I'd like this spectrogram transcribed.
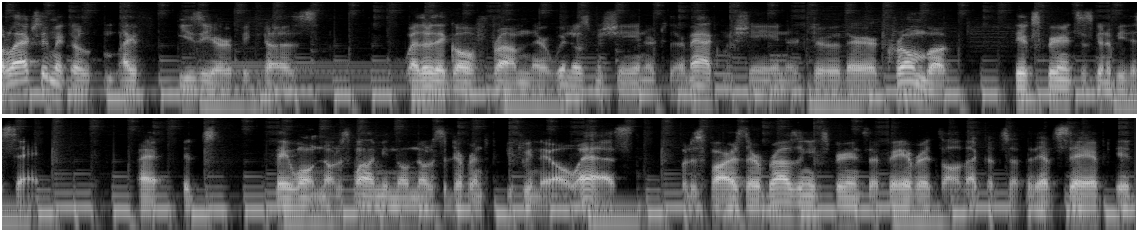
it'll actually make their life easier because whether they go from their Windows machine or to their Mac machine or to their Chromebook, the experience is going to be the same. Right? It's they won't notice. Well, I mean, they'll notice the difference between the OS, but as far as their browsing experience, their favorites, all that good stuff that they have saved, it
